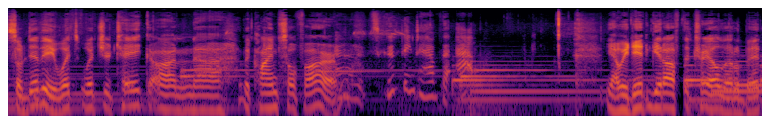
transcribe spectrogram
so, Debbie, what's what's your take on uh, the climb so far? Uh, it's a good thing to have the app. Yeah, we did get off the trail a little bit,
